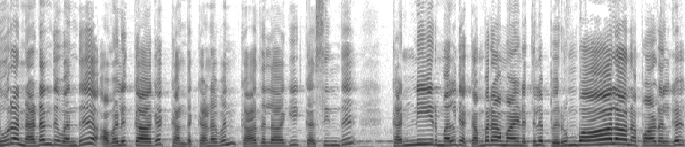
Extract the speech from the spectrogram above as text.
தூரம் நடந்து வந்து அவளுக்காக அந்த கணவன் காதலாகி கசிந்து கண்ணீர் மல்க கம்பராமாயணத்தில் பெரும்பாலான பாடல்கள்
